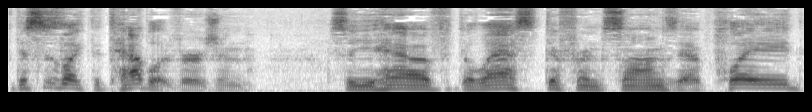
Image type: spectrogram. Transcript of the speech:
this is like the tablet version. So you have the last different songs that have played.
